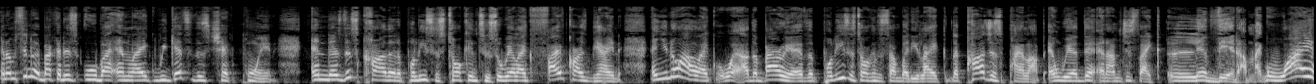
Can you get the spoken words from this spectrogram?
And I'm sitting in the back of this Uber and like, we get to this checkpoint and there's this car that the police is talking to. So we're like five cars behind. And you know how like, at the barrier, if the police is talking to somebody, like the cars just pile up and we're there and I'm just like livid. I'm like, why?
